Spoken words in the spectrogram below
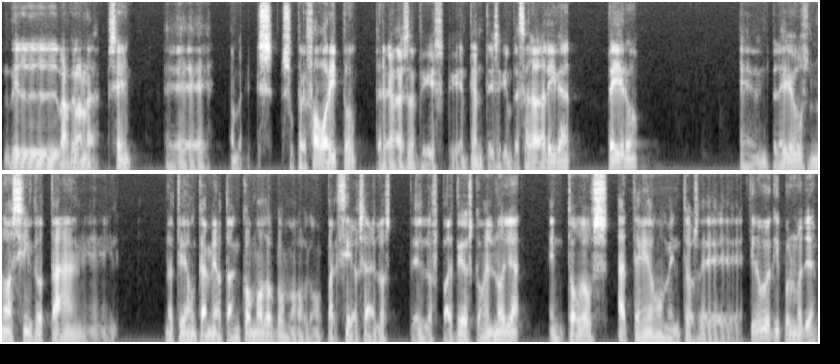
Del Barcelona. Sí. Eh, hombre, es súper favorito, pero ya es antes que antes de que empezara la liga, pero en playoffs no ha sido tan... eh, no ha tenido un camino tan cómodo como, como parecía. O sea, en los, en los partidos con el Noya, en todos ha tenido momentos de, Tiene un equipo el Noya.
